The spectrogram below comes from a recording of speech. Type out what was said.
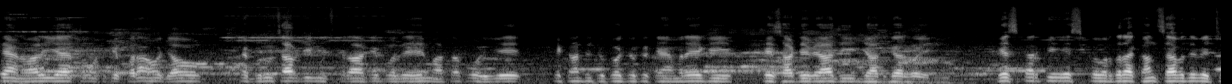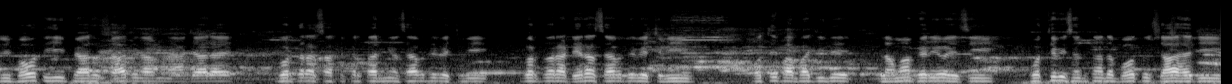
ਧਿਆਨ ਵਾਲੀ ਹੈ, ਤੂੰ ਉੱਠ ਕੇ ਪਰਾਂ ਹੋ ਜਾਓ। ਤੇ ਗੁਰੂ ਸਾਹਿਬ ਜੀ ਮੁਸਕਰਾ ਕੇ ਬੋਲੇ ਇਹ ਮਾਤਾ ਭੋਲੀਏ ਇਹ ਕੰਧ ਜੁਗੋ ਜੁਗ ਕਾਇਮ ਰਹੇਗੀ ਤੇ ਸਾਡੇ ਵਿਆਹ ਦੀ ਯਾਦਗਾਰ ਹੋਏਗੀ ਇਸ ਕਰਕੇ ਇਸ ਗੁਰਦੁਆਰਾ ਕੰਧ ਸਾਹਿਬ ਦੇ ਵਿੱਚ ਵੀ ਬਹੁਤ ਹੀ ਪਿਆਰ ਉਤਸ਼ਾਹ ਦੇ ਨਾਲ ਮਨਾਇਆ ਜਾ ਰਿਹਾ ਹੈ। ਗੁਰਦੁਆਰਾ ਸੱਤ ਕਰਤਾਰੀਆਂ ਸਾਹਿਬ ਦੇ ਵਿੱਚ ਵੀ, ਗੁਰਦੁਆਰਾ ਡੇਰਾ ਸਾਹਿਬ ਦੇ ਵਿੱਚ ਵੀ, ਉੱਥੇ ਬਾਬਾ ਜੀ ਦੇ ਲਾਵਾਂ ਫੇਰੇ ਹੋਏ ਸੀ। ਉੱਥੇ ਵੀ ਸੰਗਤਾਂ ਦਾ ਬਹੁਤ ਉਤਸ਼ਾਹ ਹੈ ਜੀ।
